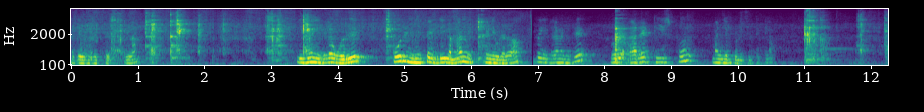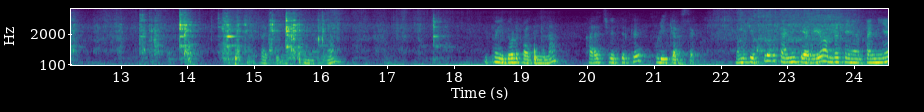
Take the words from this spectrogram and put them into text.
அதை இதில் சேர்த்துக்கலாம். இதுவும் இதில் ஒரு ஒரு நிமிஷம் இப்படி நம்ம மிக்ஸ் பண்ணி விடலாம். இப்போ இதில் வந்து ஒரு அரை டீஸ்பூன் மஞ்சள் பொடி சேர்த்துக்கலாம். இப்போ இதோடு பார்த்தீங்கன்னா கரைச்சி வச்சுருக்க புளி கரைசல் நமக்கு எவ்வளவு தண்ணி தேவையோ அந்த தண்ணியை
